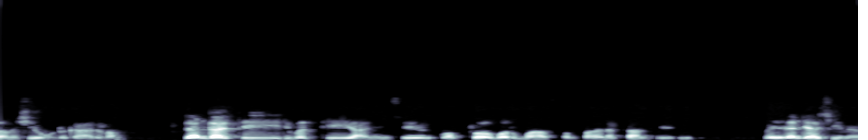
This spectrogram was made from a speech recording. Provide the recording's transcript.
സംശയമുണ്ട്. കാരണം രണ്ടായിരത്തി ഇരുപത്തി അഞ്ച് ഒക്ടോബർ മാസം പതിനെട്ടാം തീയതി മിഥുനൻ രാശിയിൽ നിന്ന്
